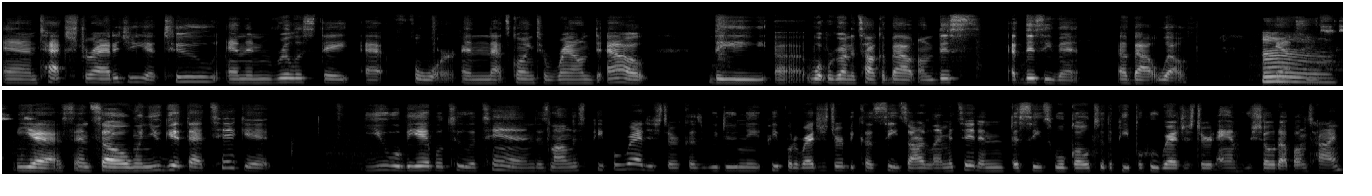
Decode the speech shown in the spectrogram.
and tax strategy at 2 and then real estate at 4. And that's going to round out the uh, what we're going to talk about on this at this event about wealth. Mm. Yes. And so when you get that ticket, you will be able to attend as long as people register because we do need people to register because seats are limited and the seats will go to the people who registered and who showed up on time.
